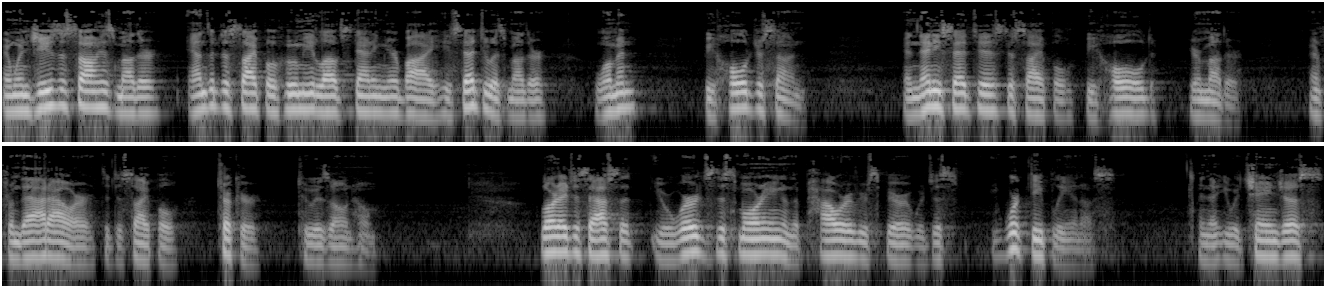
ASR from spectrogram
And when Jesus saw his mother and the disciple whom he loved standing nearby, he said to his mother, Woman, behold your son. And then he said to his disciple, Behold your mother. And from that hour, the disciple took her to his own home. Lord, I just ask that your words this morning and the power of your Spirit would just work deeply in us and that you would change us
